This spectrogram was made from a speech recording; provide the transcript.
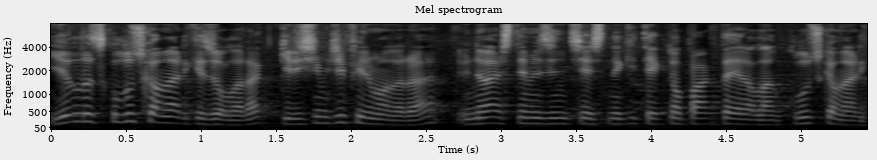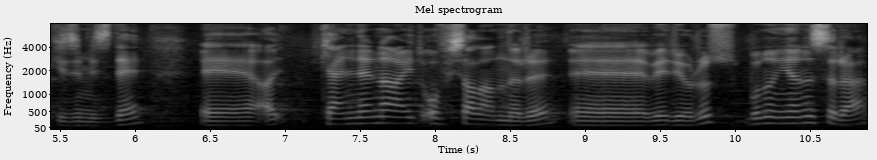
Yıldız Kuluçka Merkezi olarak girişimci firmalara üniversitemizin içerisindeki Teknopark'ta yer alan Kuluçka Merkezimizde e, kendilerine ait ofis alanları e, veriyoruz. Bunun yanı sıra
